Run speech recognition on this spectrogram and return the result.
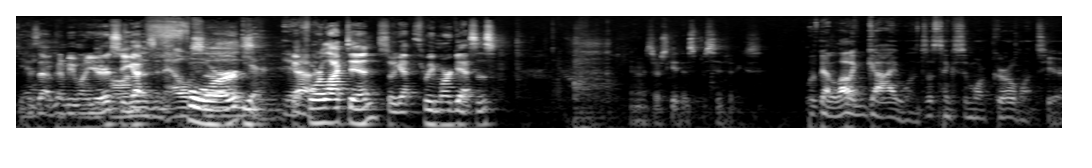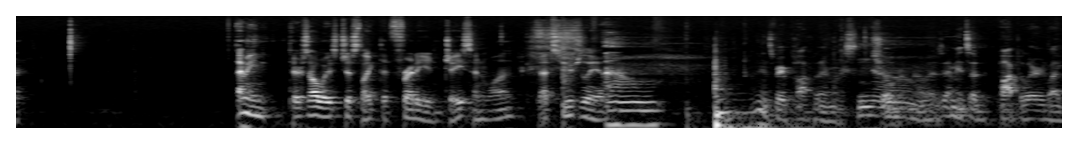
One? yeah. Is that going to be one of yours? So you got four. Yeah. You got four locked in. So we got three more guesses. Now it starts getting to specifics. We've got a lot of guy ones. Let's think of some more girl ones here. I mean, there's always just like the Freddy and Jason one. That's usually a. Um, I think it's very popular amongst No. children. Though. I mean, it's a popular like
